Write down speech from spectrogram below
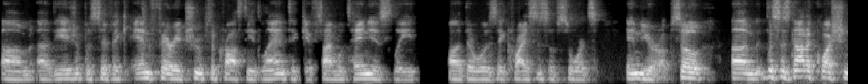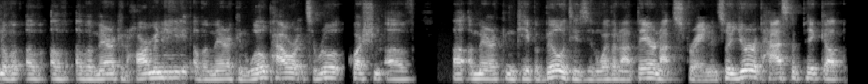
um, uh, the Asia Pacific and ferry troops across the Atlantic if simultaneously uh, there was a crisis of sorts in Europe. So um, this is not a question of, of, of, of American harmony, of American willpower. It's a real question of uh, American capabilities and whether or not they are not strained. And so Europe has to pick up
